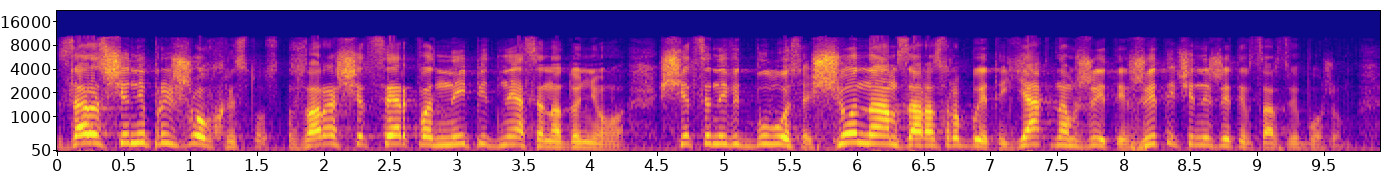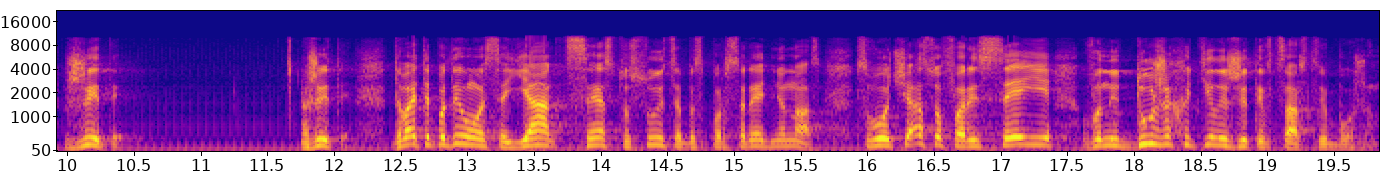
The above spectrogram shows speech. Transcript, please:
Зараз ще не прийшов Христос. Зараз ще церква не піднесена до нього. Ще це не відбулося. Що нам зараз робити? Як нам жити? Жити чи не жити в Царстві Божому? Жити жити. Давайте подивимося, як це стосується безпосередньо нас. Свого часу фарисеї вони дуже хотіли жити в Царстві Божому.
